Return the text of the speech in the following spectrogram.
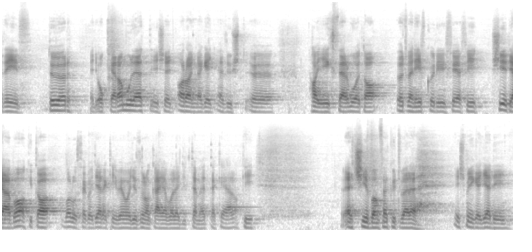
rész tör, egy okker amulett és egy arany meg egy ezüst hajékszer volt a 50 év körüli férfi sírjába, akit a, valószínűleg a gyerekével vagy az unokájával együtt temettek el, aki egy sírban feküdt vele, és még egy edény.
